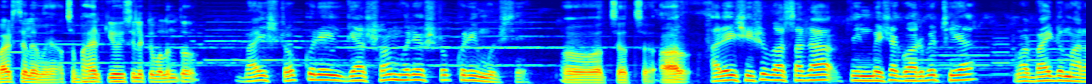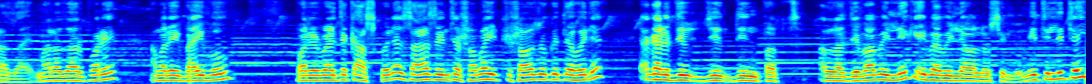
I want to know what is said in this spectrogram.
বাড়ির ছেলে মেয়ে। আচ্ছা ভাইয়ের কি হয়েছিল একটু বলেন তো? ভাই স্ট্রোক করে গ্যাস ফর্ম হয়ে স্ট্রোক করেই মরছে। ও আচ্ছা আচ্ছা। আর আর এই শিশু বাচ্চাটা তিন বৈশা গর্বে থুয়া। আমার ভাইটা মারা যায়। মারা যাওয়ার পরে আমার এই ভাই বউ পরের বাড়িতে কাজ করে যা চিন্তা সবাই একটু সহযোগিতা হয়ে এগারো দিন পর আল্লাহ যেভাবে লেখ, এইভাবেই লেওয়ালো ছিল। লিতে লিতেই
